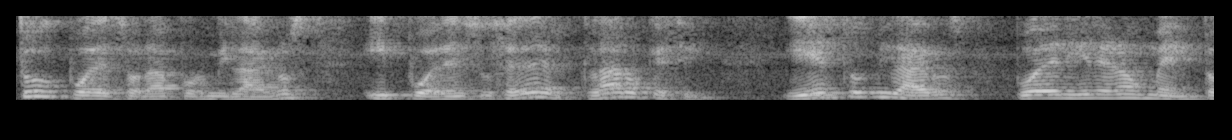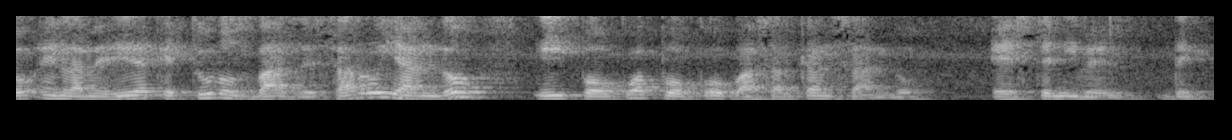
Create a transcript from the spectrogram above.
Tú puedes orar por milagros y pueden suceder, claro que sí. Y estos milagros pueden ir en aumento en la medida que tú los vas desarrollando y poco a poco vas alcanzando este nivel de,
